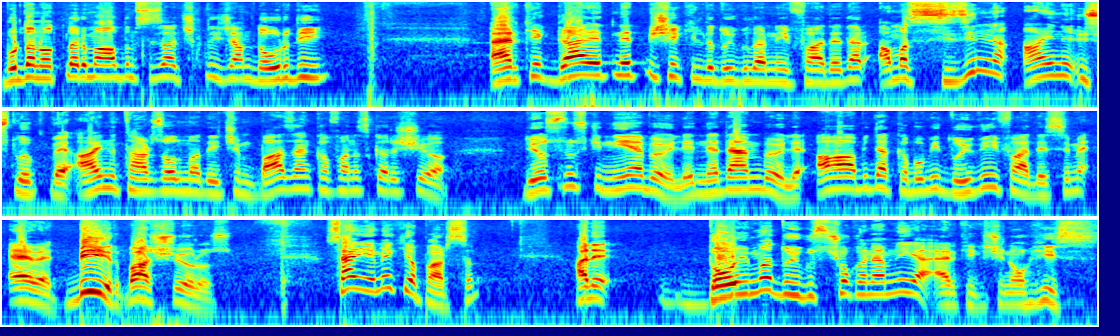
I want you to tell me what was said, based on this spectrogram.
Burada notlarımı aldım size açıklayacağım. Doğru değil. Erkek gayet net bir şekilde duygularını ifade eder ama sizinle aynı üslup ve aynı tarz olmadığı için bazen kafanız karışıyor. Diyorsunuz ki niye böyle? Neden böyle? Aa bir dakika bu bir duygu ifadesi mi? Evet. Bir başlıyoruz. Sen yemek yaparsın. Hani doyma duygusu çok önemli ya erkek için o his.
